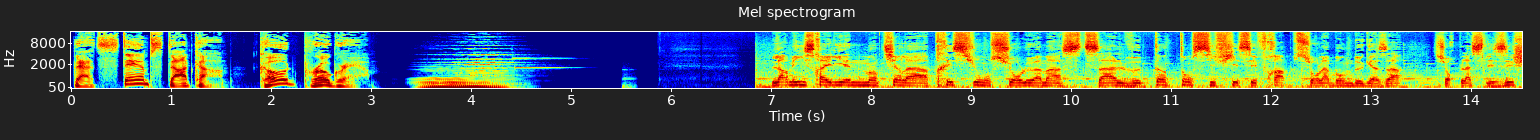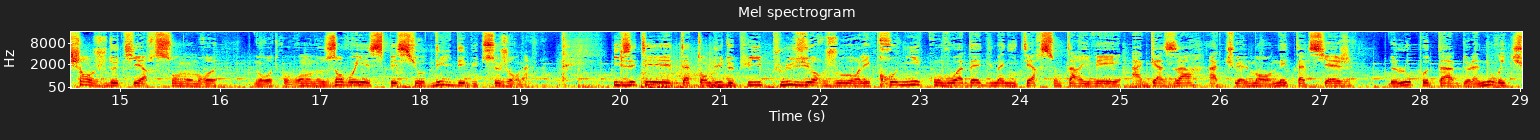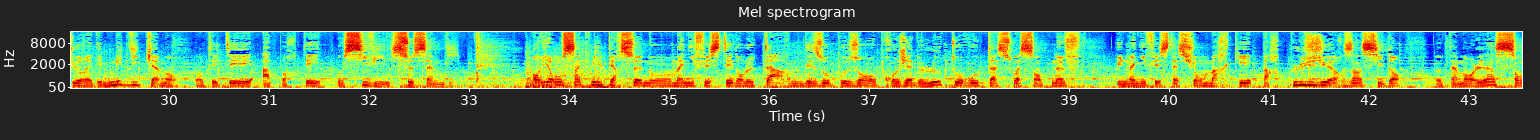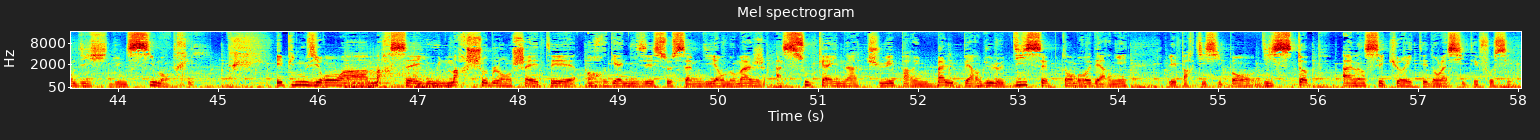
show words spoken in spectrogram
That's Stamps.com. Code Program. L'armée israélienne maintient la pression sur le Hamas. Tsahal veut intensifier ses frappes sur la bande de Gaza. Sur place, les échanges de tirs sont nombreux. Nous retrouverons nos envoyés spéciaux dès le début de ce journal. Ils étaient attendus depuis plusieurs jours. Les premiers convois d'aide humanitaire sont arrivés à Gaza, actuellement en état de siège. De l'eau potable, de la nourriture et des médicaments ont été apportés aux civils ce samedi. Environ 5000 personnes ont manifesté dans le Tarn des opposants au projet de l'autoroute A69, une manifestation marquée par plusieurs incidents, notamment l'incendie d'une cimenterie. Et puis nous irons à Marseille où une marche blanche a été organisée ce samedi en hommage à Soukaina, tué par une balle perdue le 10 septembre dernier. Les participants disent stop à l'insécurité dans la cité fossée.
